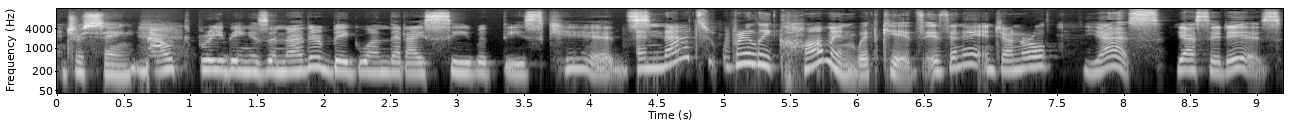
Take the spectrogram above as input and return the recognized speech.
Interesting. Mouth breathing is another big one that I see with these kids. And that's really common with kids, isn't it, in general? Yes, yes, it is.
